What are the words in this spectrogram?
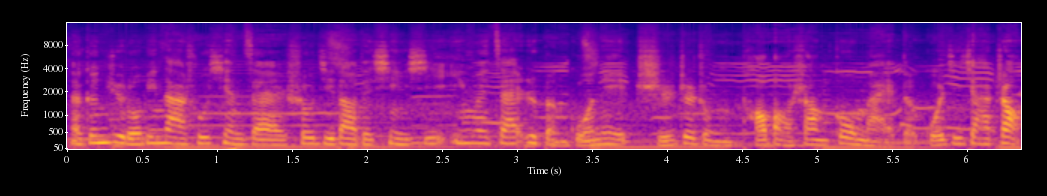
那根据罗宾大叔现在收集到的信息，因为在日本国内持这种淘宝上购买的国际驾照。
